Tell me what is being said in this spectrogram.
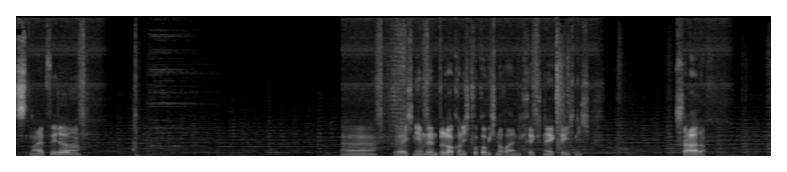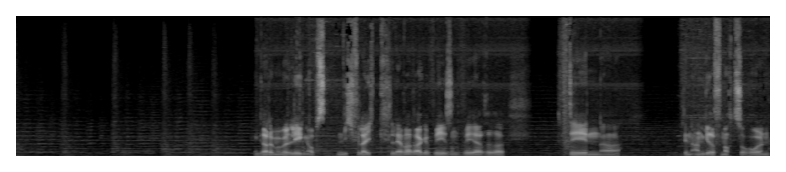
Snipe wieder. Äh, ja, ich nehme den Block und ich gucke, ob ich noch einen kriege. Ne, kriege ich nicht. Schade. bin gerade im überlegen, ob es nicht vielleicht cleverer gewesen wäre, den, äh, den Angriff noch zu holen.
